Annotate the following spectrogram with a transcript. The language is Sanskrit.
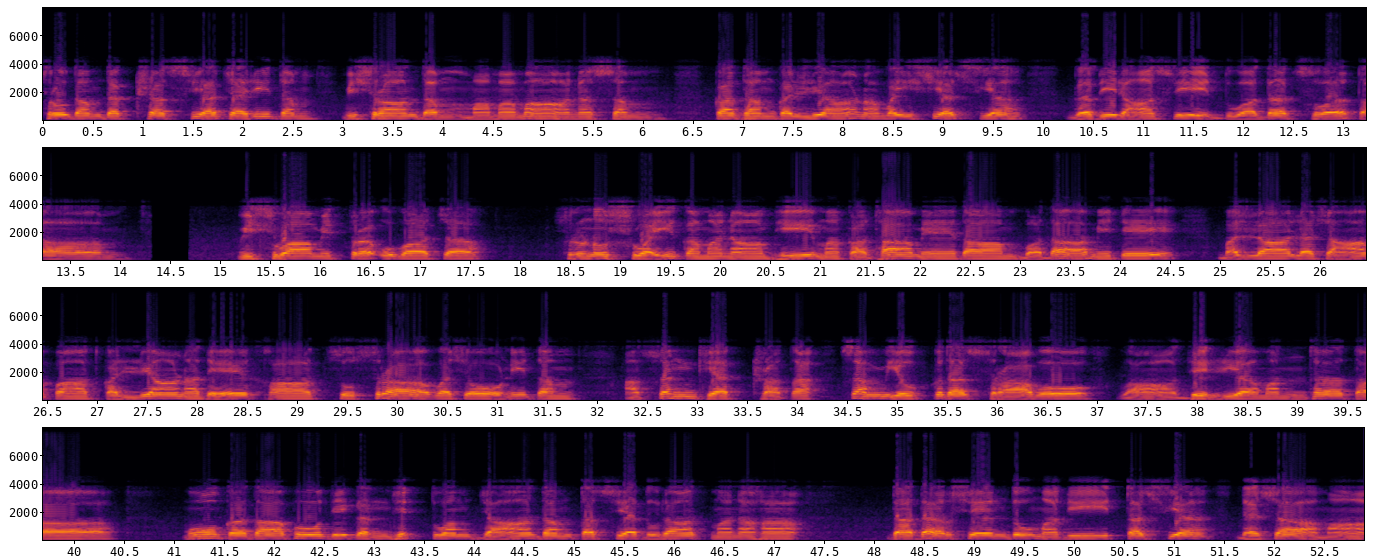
श्रुतं दक्षस्य चरितं विश्रान्तं मम मानसं। कथं कल्याणवैश्यस्य गतिरासीद्वदत्स्वताम्? विश्वामित्र उवाच शृणुष्वैकमना भीमकथामेदां वदामि ते। बल्लालशापात् कल्याणदेहात् शुश्रावशोणितम् असङ्ख्यक्षतसंयुक्तस्रावो वाधिर्यमन्थता। मूकदापोदिगन्धित्वं जातं तस्य दुरात्मनः ददर्शेन्दुमदी तस्य दशामाकस्मिकीं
